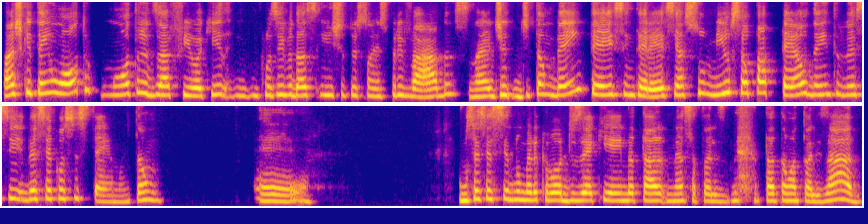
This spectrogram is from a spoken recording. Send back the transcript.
Eu acho que tem um outro, um outro desafio aqui, inclusive das instituições privadas, né, de, de também ter esse interesse e assumir o seu papel dentro desse, desse ecossistema. Então, é, não sei se esse número que eu vou dizer aqui ainda está tá tão atualizado,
